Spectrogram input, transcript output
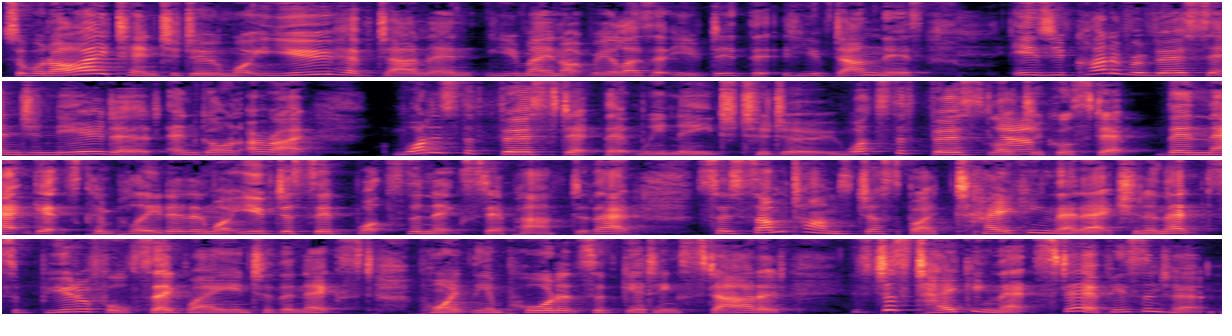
So what i tend to do and what you have done and you may not realize that you did that you've done this is you've kind of reverse engineered it and gone, all right, what is the first step that we need to do? What's the first logical yeah. step? Then that gets completed. And what you've just said, what's the next step after that? So sometimes just by taking that action, and that's a beautiful segue into the next point the importance of getting started. It's just taking that step, isn't it?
